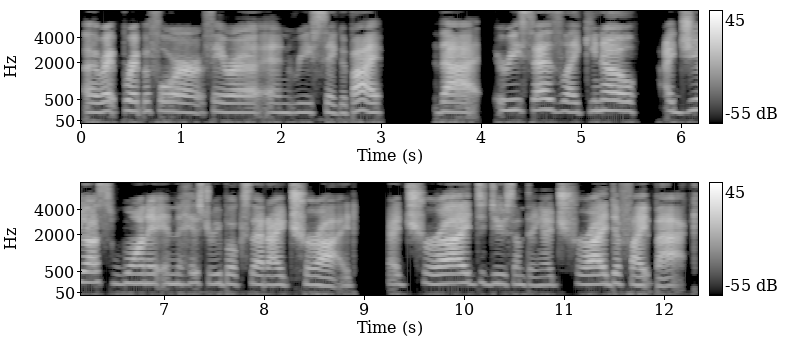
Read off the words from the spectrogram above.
uh, right right before Feyre and Rhys say goodbye, that Rhys says like, you know, I just want it in the history books that I tried. I tried to do something. I tried to fight back.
